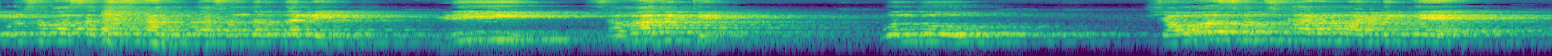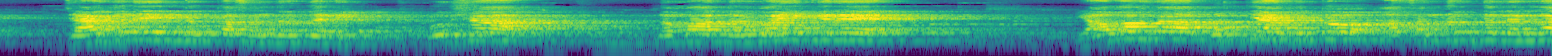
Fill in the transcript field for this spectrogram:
ಪುರಸಭಾ ಸದಸ್ಯರಾದಂತಹ ಸಂದರ್ಭದಲ್ಲಿ ಇಡೀ ಸಮಾಜಕ್ಕೆ ಒಂದು ಶವ ಸಂಸ್ಕಾರ ಮಾಡಲಿಕ್ಕೆ ಜಾಗರೇ ಇದ್ದಂಥ ಸಂದರ್ಭದಲ್ಲಿ ಬಹುಶಃ ನಮ್ಮ ದಳವಾಯಿಕೆರೆ ಯಾವಾಗ ಭರ್ತಿ ಆಗುತ್ತೋ ಆ ಸಂದರ್ಭದಲ್ಲೆಲ್ಲ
